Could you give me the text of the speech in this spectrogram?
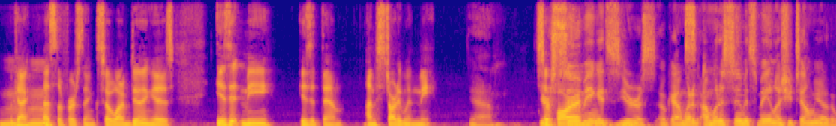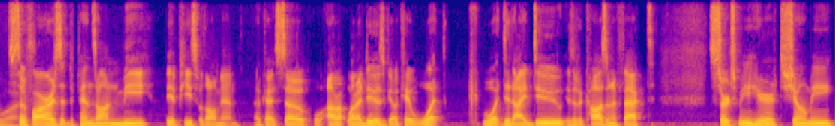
Okay, mm-hmm. that's the first thing. So what I'm doing is, is it me? Is it them? I'm starting with me. Yeah. So You're far- assuming it's you're okay. I'm gonna I'm gonna assume it's me unless you tell me otherwise. So far as it depends on me, be at peace with all men. Okay, so I- what I do is go, okay, what what did I do? Is it a cause and effect? Search me here, show me.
